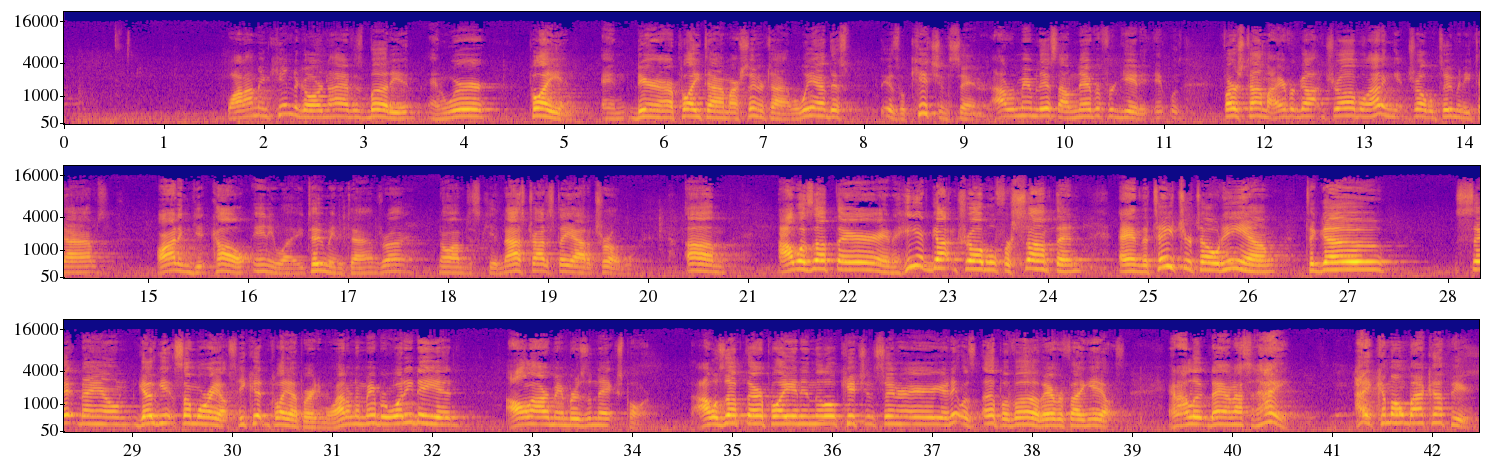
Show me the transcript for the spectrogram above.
while I'm in kindergarten, I have this buddy, and we're playing. And during our playtime, our center time, well, we have this is a kitchen center. I remember this. I'll never forget it. It was first time I ever got in trouble. I didn't get in trouble too many times, or I didn't get caught anyway too many times, right? No, I'm just kidding. I try to stay out of trouble. Um, I was up there, and he had got in trouble for something, and the teacher told him to go sit down, go get somewhere else. He couldn't play up there anymore. I don't remember what he did. All I remember is the next part. I was up there playing in the little kitchen center area, and it was up above everything else. And I looked down and I said, Hey, hey, come on back up here.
